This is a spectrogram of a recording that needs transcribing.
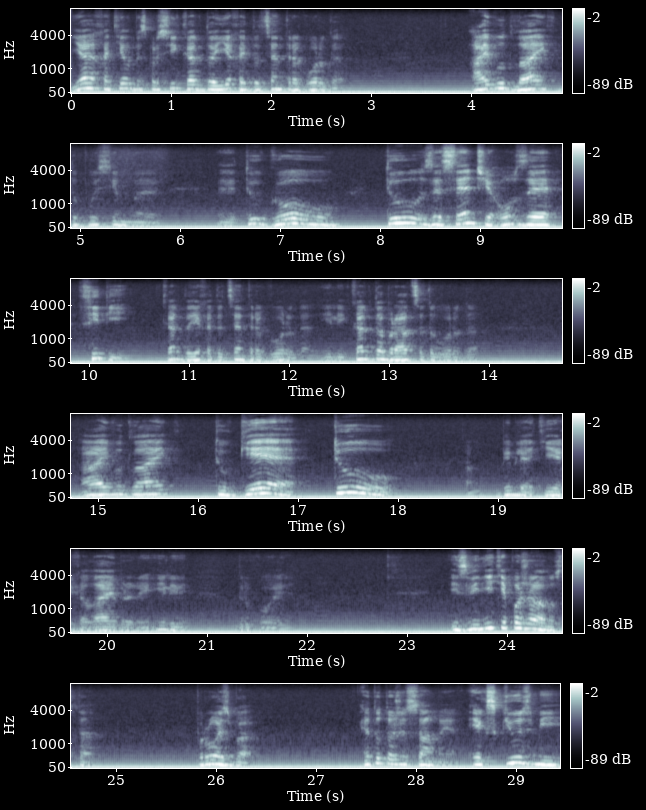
Я хотел бы спросить, как доехать до центра города. I would like, допустим, to go to the center of the city. Как доехать до центра города. Или как добраться до города. I would like to get to там, библиотека, library или другое. Извините, пожалуйста. Просьба. Это то же самое. Excuse me.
